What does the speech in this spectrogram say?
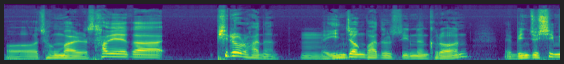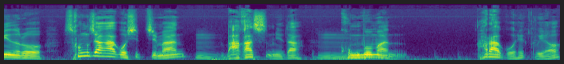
어, 정말 사회가 필요로 하는 음. 인정받을 수 있는 그런 민주 시민으로 성장하고 싶지만 음. 막았습니다. 음. 공부만 하라고 했고요.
